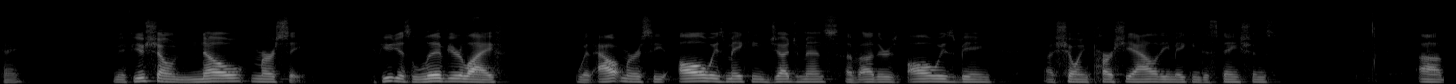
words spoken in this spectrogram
Okay? I mean, if you've shown no mercy, if you just live your life without mercy, always making judgments of others, always being uh, showing partiality, making distinctions, um,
